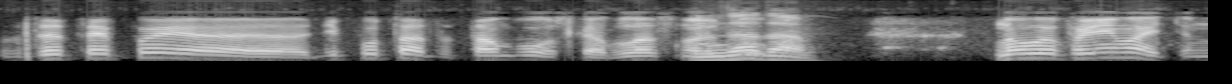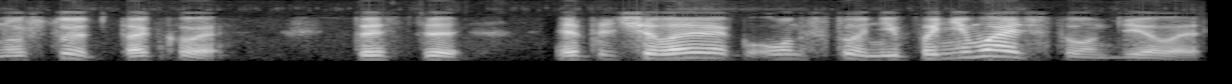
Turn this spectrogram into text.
в ДТП депутата Тамбовской областной да, Да, Ну, вы понимаете, ну что это такое? То есть, этот человек, он что, не понимает, что он делает?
